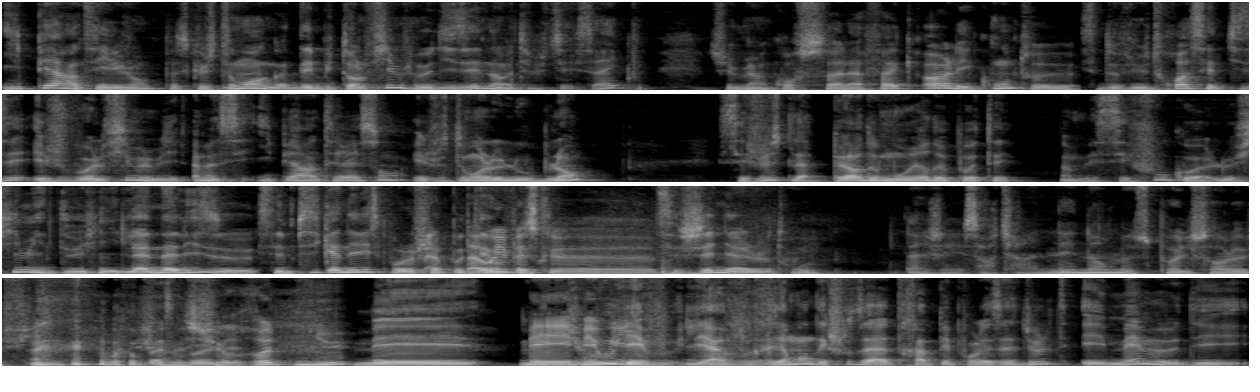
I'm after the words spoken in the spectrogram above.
hyper intelligent. Parce que justement, en débutant le film, je me disais, disais, c'est vrai que j'ai vu un cours sur ça à la fac. Oh, les contes, euh, c'est devenu trop aseptisé. Et je vois le film et je me dis, ah, mais c'est hyper intéressant. Et justement, le loup blanc, c'est juste la peur de mourir de poté. Non, mais c'est fou, quoi. Le film, il, analyse. euh, c'est une psychanalyse pour le chapeauté. Bah oui, en parce que. C'est génial, je trouve. Ah, J'allais sortir un énorme spoil sur le film. Faut je me spoiler. suis retenu. Mais, Mais, coup, oui. il y a vraiment des choses à attraper pour les adultes et même des,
